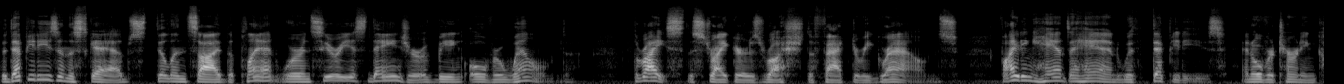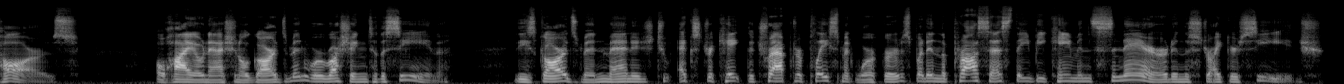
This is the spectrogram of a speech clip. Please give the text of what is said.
The deputies and the scabs still inside the plant were in serious danger of being overwhelmed. Thrice the strikers rushed the factory grounds, fighting hand to hand with deputies and overturning cars. Ohio National Guardsmen were rushing to the scene. These guardsmen managed to extricate the trapped replacement workers, but in the process they became ensnared in the strikers' siege.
